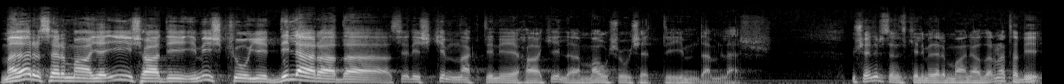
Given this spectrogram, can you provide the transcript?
Meğer sermaye-i şadi imiş köyü dilarada serişkim nakdini hakile mavşuş ettiğim demler. Üşenirseniz kelimelerin manalarına tabi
